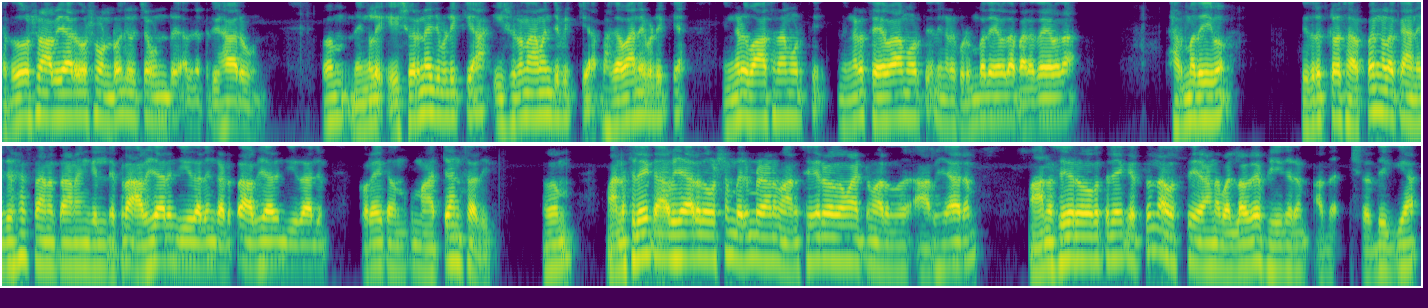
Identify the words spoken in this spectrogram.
ശതദോഷം ആഭിചാര ദോഷം ഉണ്ടോ എന്ന് ചോദിച്ചാൽ ഉണ്ട്. അതിന് പരിഹാരമുണ്ട്. അപ്പം നിങ്ങൾ ഈശ്വരനെ വിളിക്കുക ഈശ്വരനാമം ജപിക്കുക ഭഗവാനെ വിളിക്കുക. നിങ്ങളുടെ വാസനാമൂർത്തി നിങ്ങളുടെ സേവാമൂർത്തി നിങ്ങളുടെ കുടുംബദേവത പരദേവത ധർമ്മദൈവം പിതൃക്കൾ സർപ്പങ്ങളൊക്കെ അനുഗ്രഹ സ്ഥാനത്താണെങ്കിൽ എത്ര ആഭിചാരം ചെയ്താലും കടുത്ത ആഭിചാരം ചെയ്താലും കുറേയൊക്കെ നമുക്ക് മാറ്റാൻ സാധിക്കും. അപ്പം മനസ്സിലേക്ക് ആഭിചാര ദോഷം വരുമ്പോഴാണ് മാനസിക രോഗമായിട്ട് മാറുന്നത്. ആഭിചാരം മാനസിക രോഗത്തിലേക്ക് എത്തുന്ന അവസ്ഥയാണ് വളരെ ഭീകരം. അത് ശ്രദ്ധിക്കുക.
